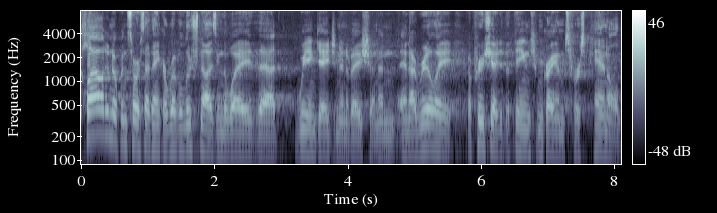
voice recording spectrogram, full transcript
Cloud and open source, I think, are revolutionizing the way that we engage in innovation. And, and I really appreciated the themes from Graham's first panel,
